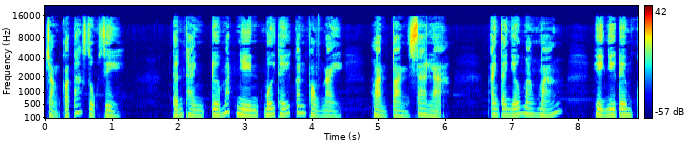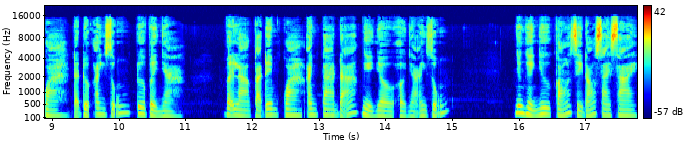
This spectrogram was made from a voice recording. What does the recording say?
chẳng có tác dụng gì. Tấn Thành đưa mắt nhìn mới thấy căn phòng này hoàn toàn xa lạ. Anh ta nhớ mang máng, hình như đêm qua đã được anh Dũng đưa về nhà. Vậy là cả đêm qua anh ta đã nghỉ nhờ ở nhà anh Dũng. Nhưng hình như có gì đó sai sai,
